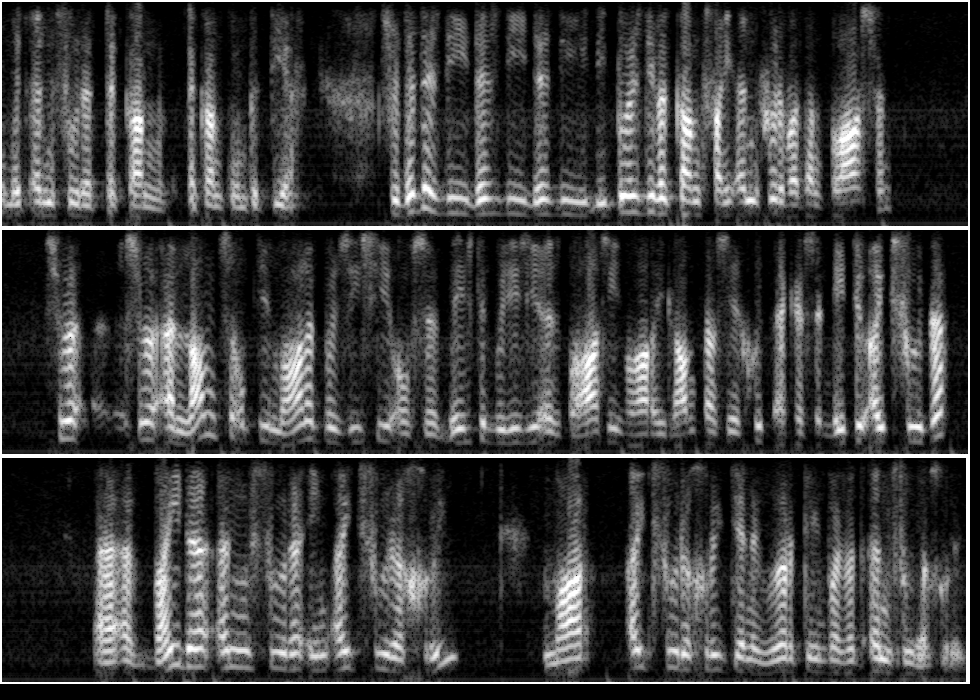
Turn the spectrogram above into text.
om met invoere te kan te kan kompeteer. So dit is die dis die dis die die positiewe kant van die invoer wat dan plaasvind. So so 'n land se optimale posisie of sy beste posisie is basies waar die land dan sê goed, ek is 'n netto uitvoerder uh beide invoere en uitvoere groei, maar uitvoere groei teen 'n hoër tempo as wat invoere groei.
